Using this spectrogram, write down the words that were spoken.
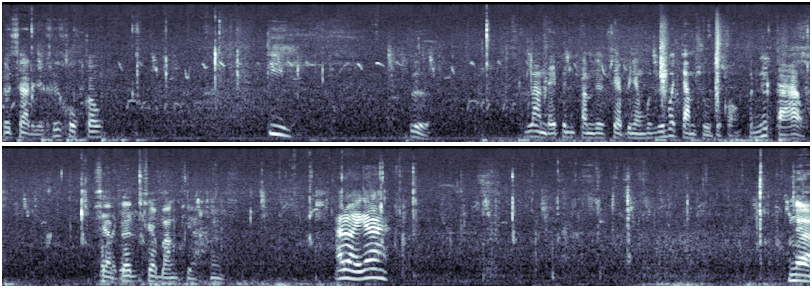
รสชาติก็คือโคกเก่าดีเออร้านใดเป็นตำแซ่บๆเป็นอย่างเพิ่นคือว่าจำสูตรเจ้าของเพิ่นนึกกาวแซ่บแต่แซ่บบางเทียอร่อยกันนะ เนี่ย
